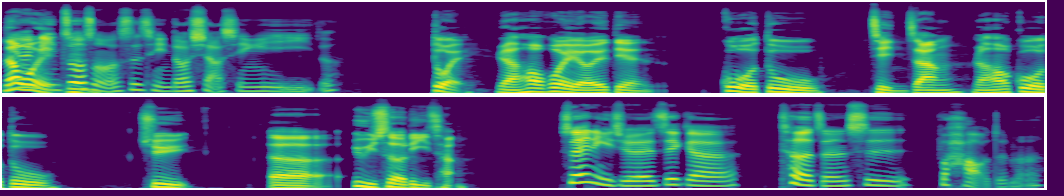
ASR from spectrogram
那我你做什么事情都小心翼翼的。对，然后会有一点过度紧张，然后过度去呃预设立场。所以你觉得这个特征是不好的吗？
